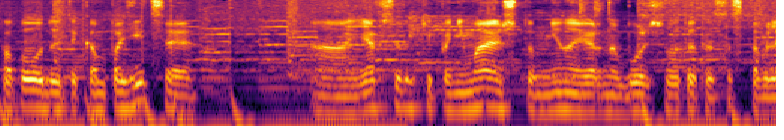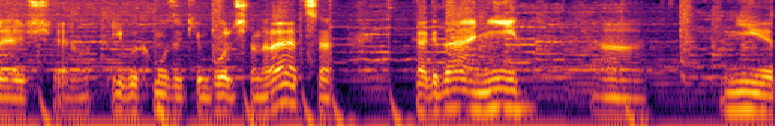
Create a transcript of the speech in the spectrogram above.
по поводу этой композиции, э, я все-таки понимаю, что мне, наверное, больше вот эта составляющая и в их музыке больше нравится, когда они э, не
